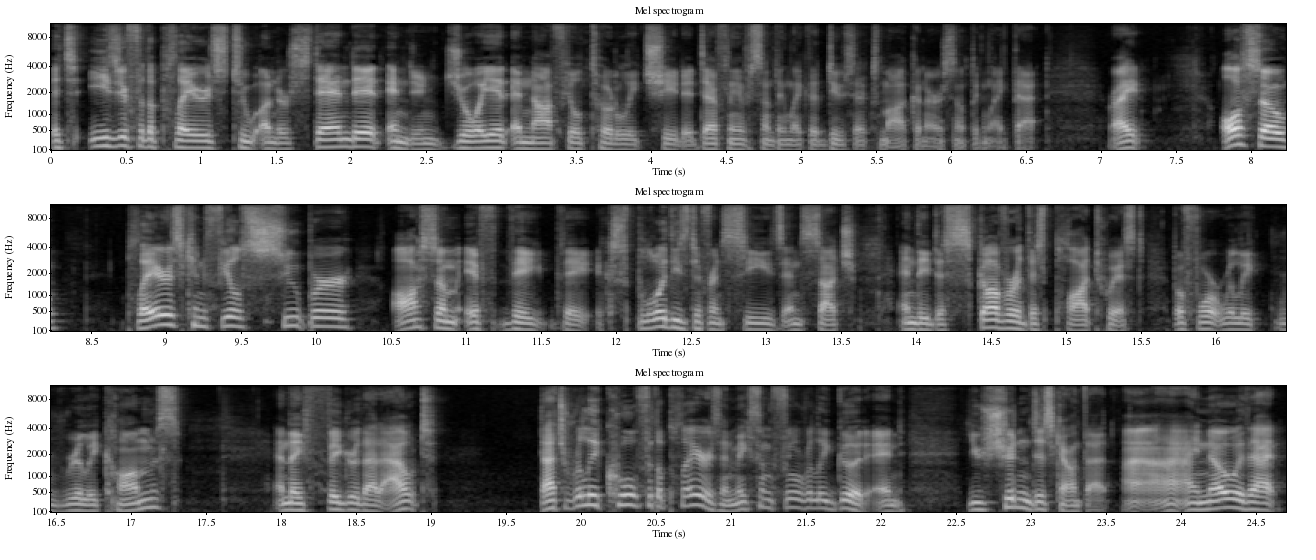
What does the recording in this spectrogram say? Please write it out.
it's easier for the players to understand it and enjoy it and not feel totally cheated. Definitely if something like a Deus Ex Machina or something like that, right? Also, players can feel super awesome if they they explore these different seeds and such, and they discover this plot twist before it really really comes and they figure that out, that's really cool for the players and makes them feel really good. And you shouldn't discount that. I, I know that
